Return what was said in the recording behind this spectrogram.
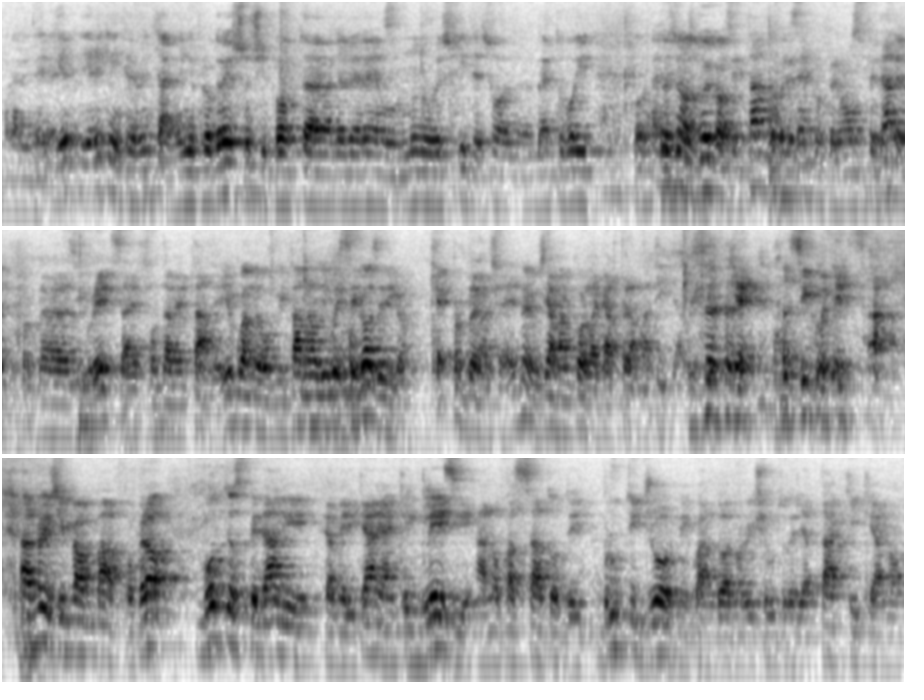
magari eh, direi che è incrementale, ogni progresso ci porta ad avere un, nuove sfide, so, Alberto, voi... Eh, ci sono due cose, intanto per esempio per un ospedale il problema della sicurezza è fondamentale, io quando mi parlano di queste cose dico che problema c'è? Noi usiamo ancora la carta e la matita, perché la sicurezza a noi ci fa un baffo, però molti ospedali americani, anche inglesi, hanno passato dei brutti giorni quando hanno ricevuto degli attacchi che hanno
